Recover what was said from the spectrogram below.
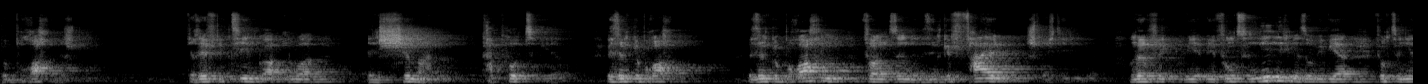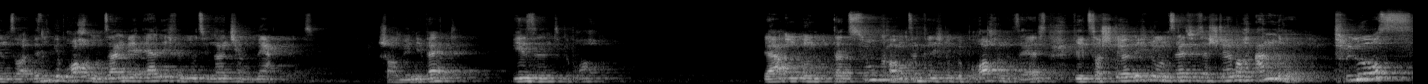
gebrochene Spiele. Wir reflektieren Gott nur in Schimmern, kaputt wieder. Wir sind gebrochen. Wir sind gebrochen von Sünde. Wir sind gefallen, spricht die Und wir, wir, funktionieren nicht mehr so, wie wir funktionieren sollten. Wir sind gebrochen und seien wir ehrlich, wenn wir uns hineinschauen, merken wir das. Schauen wir in die Welt. Wir sind gebrochen. Ja, und, und dazu kommt, sind wir nicht nur gebrochen selbst, wir zerstören nicht nur uns selbst, wir zerstören auch andere. Plus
